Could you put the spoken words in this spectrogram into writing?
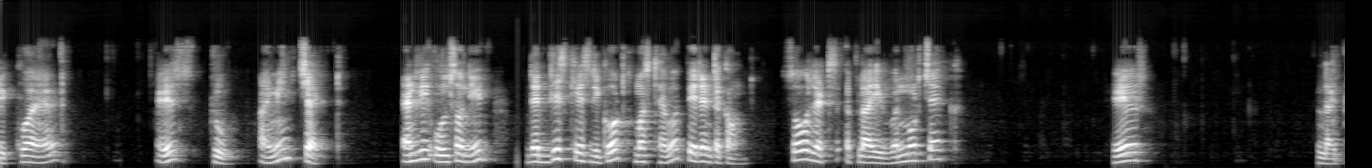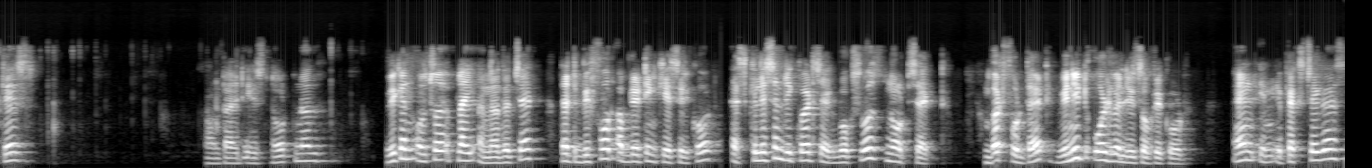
required is true, I mean checked. And we also need that this case record must have a parent account. So let's apply one more check here like this count id is not null we can also apply another check that before updating case record, escalation required checkbox was not checked. But for that, we need old values of record. And in Apex triggers,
